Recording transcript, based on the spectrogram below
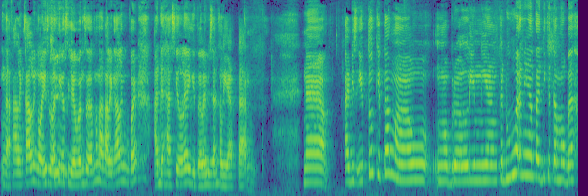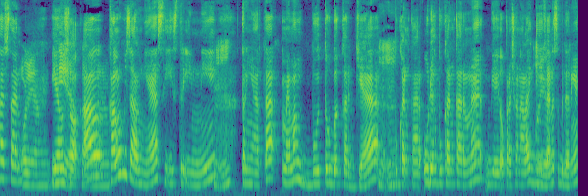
nggak kaleng-kaleng kalau istilahnya sejaman sekarang tuh nggak kaleng-kaleng, pokoknya ada hasilnya gitu lah Iya. bisa kelihatan. Gitu. Nah, abis itu kita mau ngobrolin yang kedua nih yang tadi kita mau bahas Tan. Oh yang yang ini ya, soal karena- kalau misalnya si istri ini ternyata memang butuh bekerja bukan kar udah bukan karena biaya operasional lagi Oh, iya. karena sebenarnya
